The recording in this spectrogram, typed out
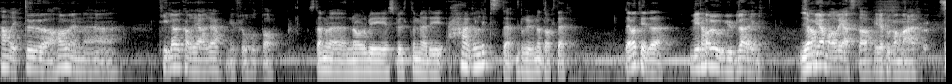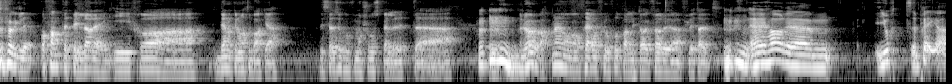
Henrik, du eh, har jo en eh, tidligere karriere i Florø fotball. Stemmer det når vi spilte med de herligste brune drakter. Det var tidligere. Vi har jo googla deg, som Ja. vi har med alle gjester i det programmet her, Selvfølgelig. og fant et bilde av deg fra Det er noen år tilbake. Det ser ut som konfirmasjonsbildet ditt. eh. Men du har jo vært med og prega Florø-fotballen litt òg før du flytta ut. Jeg har eh, gjort prega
